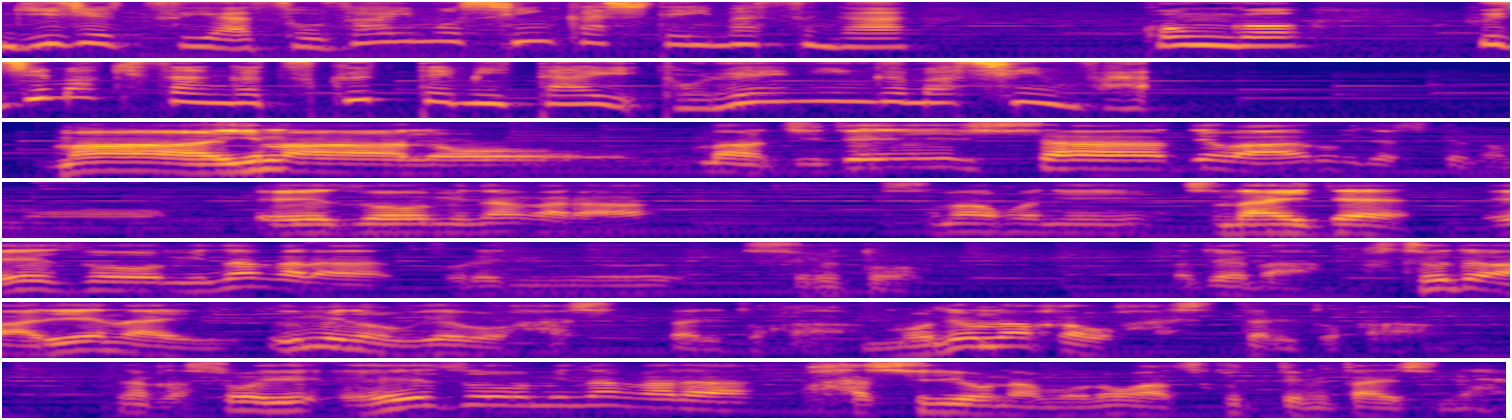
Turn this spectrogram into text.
技術や素材も進化していますが、今後、藤巻さんが作ってみたいトレーニングマシンは？まあ、今、あの、まあ、自転車ではあるんですけども、映像を見ながら、スマホにつないで、映像を見ながらトレーニングすると。例えば、普通ではありえない海の上を走ったりとか、森の中を走ったりとか、なんかそういう映像を見ながら走るようなものは作ってみたいですね。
